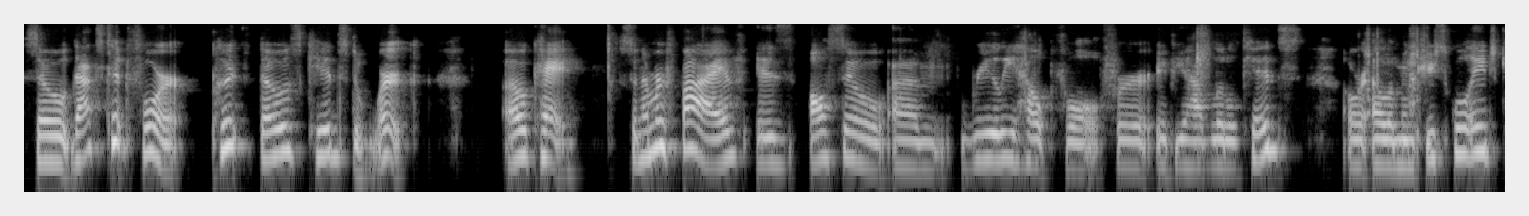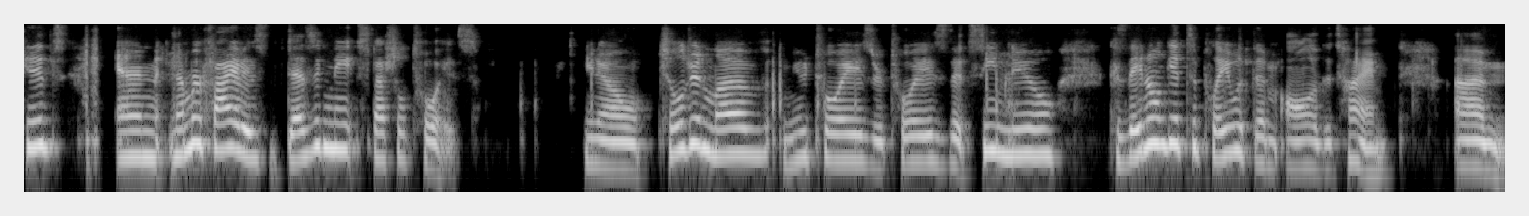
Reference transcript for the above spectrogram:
So that's tip four put those kids to work. Okay, so, number five is also um, really helpful for if you have little kids or elementary school age kids. And number five is designate special toys. You know, children love new toys or toys that seem new because they don't get to play with them all of the time. Um,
